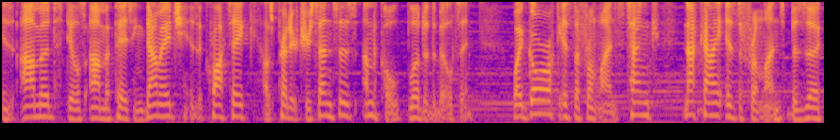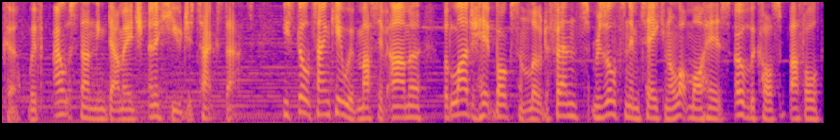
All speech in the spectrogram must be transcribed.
is armored, deals armor piercing damage, is aquatic, has predatory sensors, and the cold blooded ability. Where Gor-Rok is the frontline's tank, Nakai is the frontline's berserker, with outstanding damage and a huge attack stat. He's still tanky with massive armor, but larger hitbox and low defense, results in him taking a lot more hits over the course of battle,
